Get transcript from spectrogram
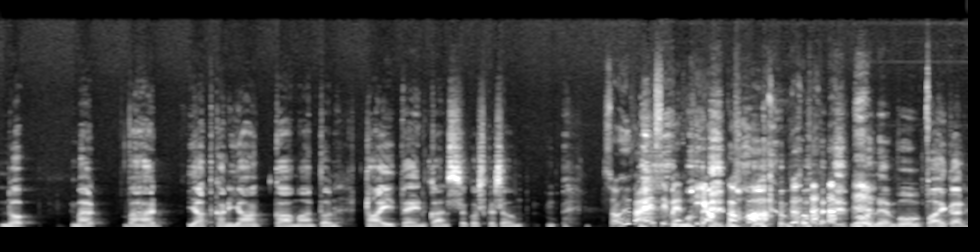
No mä vähän jatkan jankkaamaan ton Taipein kanssa, koska se on se on hyvä esimerkki, jankka vaan. Monen muun paikan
